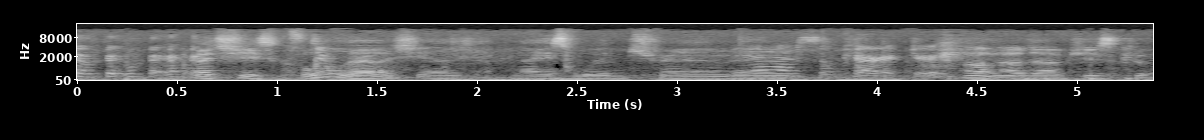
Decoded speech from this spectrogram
everywhere. But she's cool though. She has nice wood trim. And, yeah, some character. Oh, no doubt, she's cool.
